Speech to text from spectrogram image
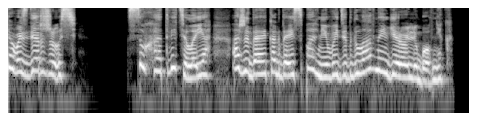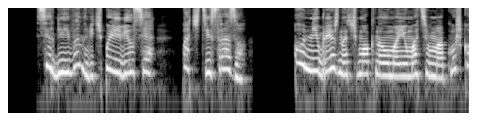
«Я воздержусь», — сухо ответила я, ожидая, когда из спальни выйдет главный герой-любовник. Сергей Иванович появился почти сразу. Он небрежно чмокнул мою мать в макушку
